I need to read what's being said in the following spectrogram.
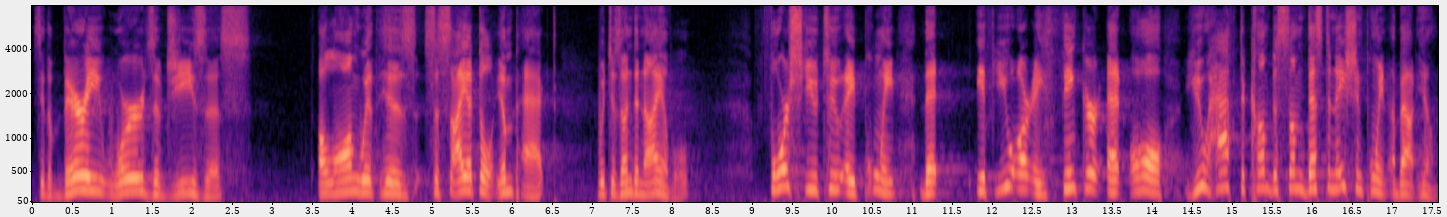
See, the very words of Jesus, along with his societal impact, which is undeniable, force you to a point that if you are a thinker at all, you have to come to some destination point about him.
